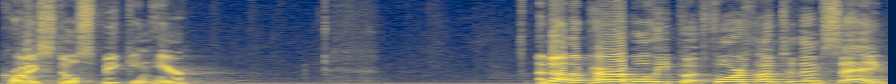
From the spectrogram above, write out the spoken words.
Christ still speaking here. Another parable he put forth unto them, saying,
